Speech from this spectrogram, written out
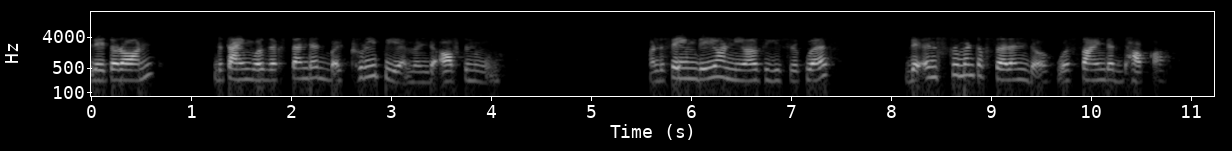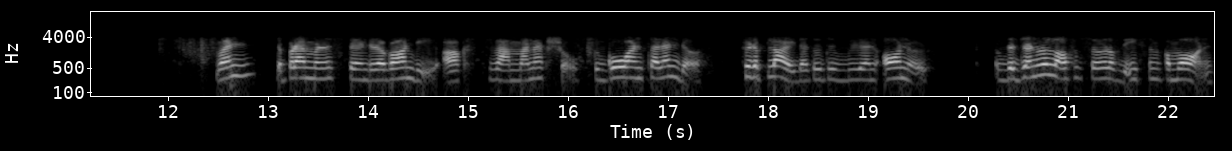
Later on, the time was extended by 3 p.m. in the afternoon. On the same day, on Niazi's request, the instrument of surrender was signed at Dhaka. When the Prime Minister Indira Gandhi asked Sam Manekshaw to go and surrender, he replied that it would be an honor if the General Officer of the Eastern Command,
